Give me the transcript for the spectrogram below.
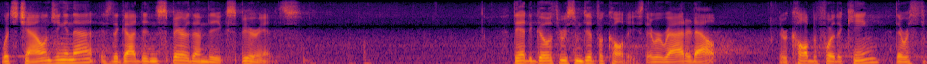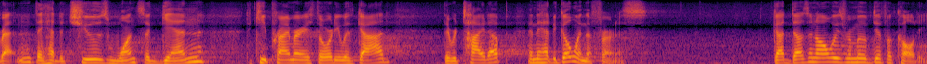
What's challenging in that is that God didn't spare them the experience. They had to go through some difficulties. They were ratted out, they were called before the king, they were threatened, they had to choose once again to keep primary authority with God, they were tied up and they had to go in the furnace. God doesn't always remove difficulty,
